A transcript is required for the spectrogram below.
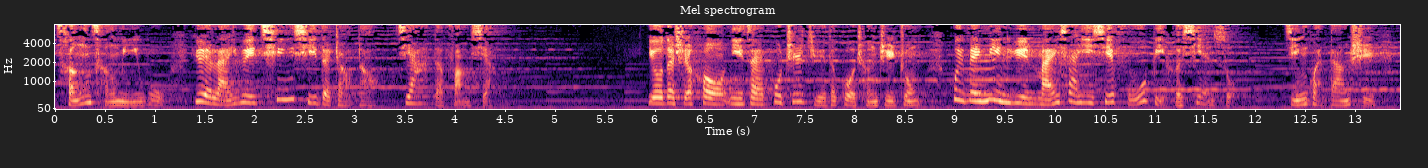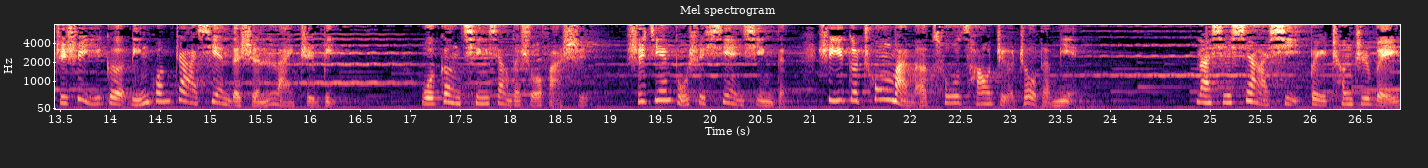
层层迷雾，越来越清晰的找到家的方向。有的时候，你在不知觉的过程之中，会为命运埋下一些伏笔和线索，尽管当时只是一个灵光乍现的神来之笔。我更倾向的说法是，时间不是线性的，是一个充满了粗糙褶皱的面。那些下戏被称之为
